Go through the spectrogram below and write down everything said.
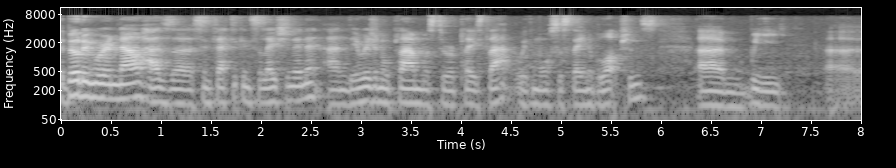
the building we're in now has uh, synthetic insulation in it, and the original plan was to replace that with more sustainable options. Um, we uh,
